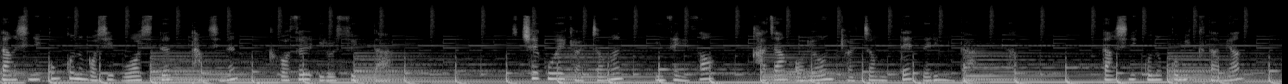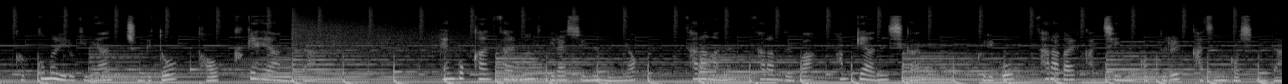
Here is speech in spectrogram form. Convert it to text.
당신이 꿈꾸는 것이 무엇이든 당신은 그것을 이룰 수 있다. 최고의 결정은 인생에서 가장 어려운 결정일 때 내립니다. 당신이 꾸는 꿈이 크다면 그 꿈을 이루기 위한 준비도 더욱 크게 해야 합니다. 행복한 삶은 일할 수 있는 능력, 사랑하는 사람들과 함께하는 시간, 그리고 살아갈 가치 있는 것들을 가지는 것입니다.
